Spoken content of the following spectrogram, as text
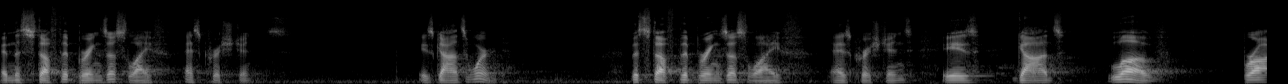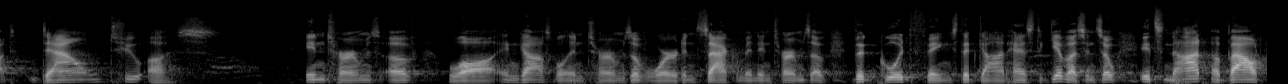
And the stuff that brings us life as Christians is God's Word. The stuff that brings us life as Christians is God's love brought down to us in terms of law and gospel, in terms of word and sacrament, in terms of the good things that God has to give us. And so it's not about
